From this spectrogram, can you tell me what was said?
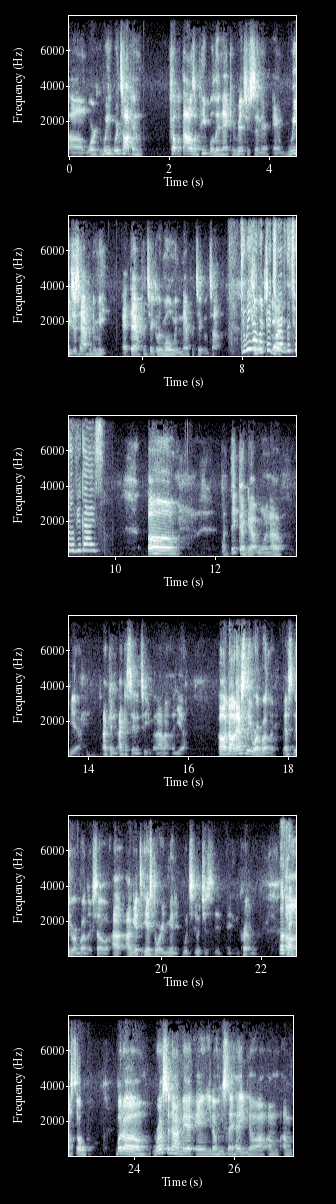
um, working. We we're talking a couple thousand people in that convention center, and we just happened to meet at that particular moment in that particular time. Do we So have a we picture of the two of you guys? Um, I think I got one. I, yeah, I can I can send it to you, but I don't. Yeah. Oh no, that's LeRoy Butler. That's LeRoy Butler. So I, I'll get to his story in a minute, which which is incredible. Okay. Uh, so, but uh, Russ and I met, and you know, he said, "Hey, you know, I'm I'm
